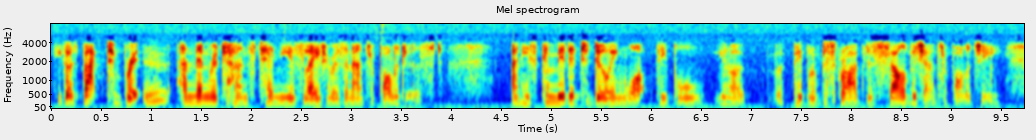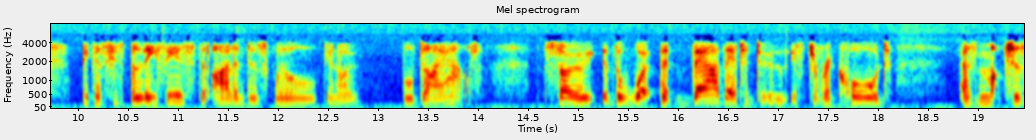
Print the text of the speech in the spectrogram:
he goes back to Britain and then returns ten years later as an anthropologist, and he's committed to doing what people, you know, people have described as salvage anthropology, because his belief is that islanders will, you know, will die out. So the work that they are there to do is to record as much as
